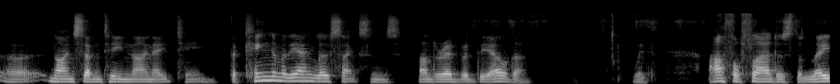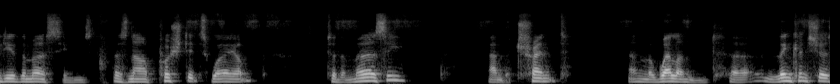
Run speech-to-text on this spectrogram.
uh, 917, 918. The kingdom of the Anglo-Saxons under Edward the Elder, with Athelflaed as the Lady of the Mercians, has now pushed its way up to the Mersey and the Trent and the Welland. Uh, Lincolnshire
